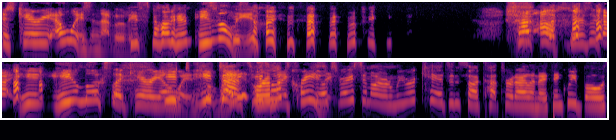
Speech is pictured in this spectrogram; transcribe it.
is Cary Elwes in that movie? He's not in. He's the He's lead. not in that movie. Shut up. There's a guy. He he looks like Cary He, he though, does. right? He or am looks, I crazy? He looks very similar. When we were kids and saw Cutthroat Island, I think we both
